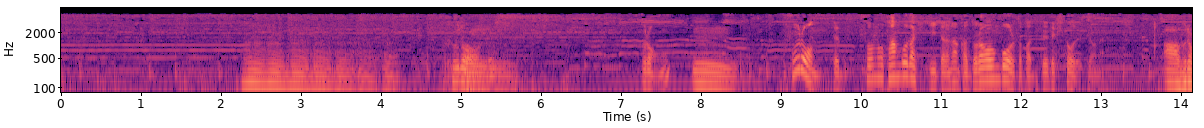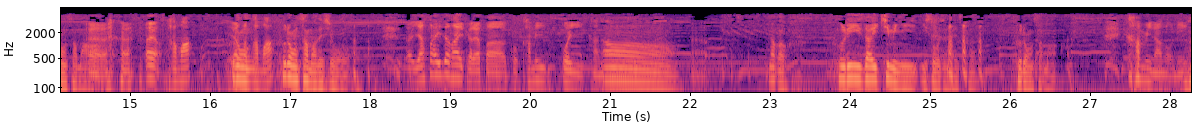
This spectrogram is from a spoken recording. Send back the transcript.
フロンです。フロンうん。フロンって、その単語だけ聞いたらなんかドラゴンボールとか出てきそうですよね。あーフロン様。ええあ、玉フロンや玉フロン様でしょう。野菜じゃないからやっぱこう紙っぽい感じですね。あなんか、フリーザ一味にいそうじゃないですか。フロン様。うん神なのに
